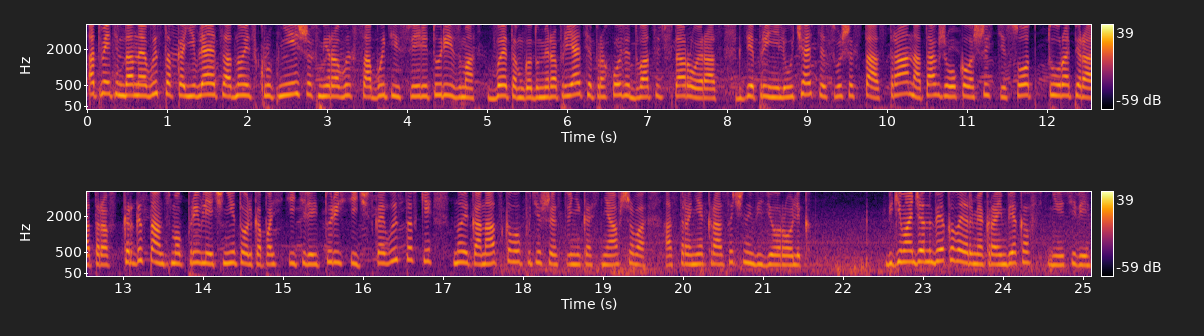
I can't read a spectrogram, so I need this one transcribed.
Отметим, данная выставка является одной из крупнейших мировых событий в сфере туризма. В этом году мероприятие проходит 22 раз, где приняли участие свыше 100 стран, а также около 600 туроператоров. Кыргызстан смог привлечь не только посетителей туристической выставки, но и канадского путешественника, снявшего о стране красочный видеоролик. Бегиман Джанбекова, Эрмек Раймбеков, Нью ТВ.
